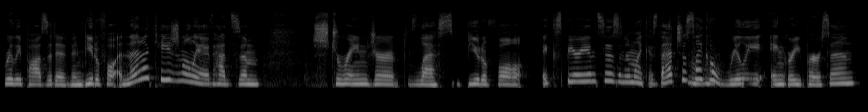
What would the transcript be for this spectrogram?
really positive and beautiful. And then occasionally I've had some stranger, less beautiful experiences. And I'm like, is that just like a really angry person?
